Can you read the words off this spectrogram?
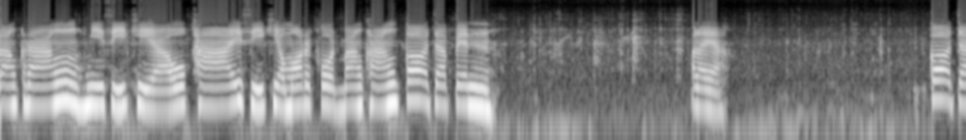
บางครั้งมีสีเขียวคล้ายสีเขียวมรกตบางครั้งก็จะเป็น อะไรอะ ก็จะ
